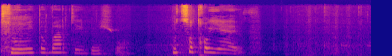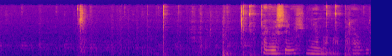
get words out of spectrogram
to, mi to bardziej wyszło. No co to jest? Tego się już nie da naprawić.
